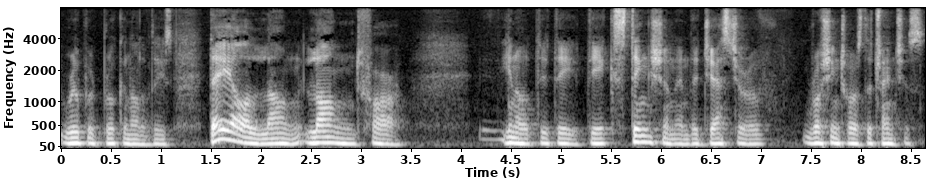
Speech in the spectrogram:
Rupert Brooke and all of these, they all long, longed for, you know, the, the, the extinction and the gesture of rushing towards the trenches.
